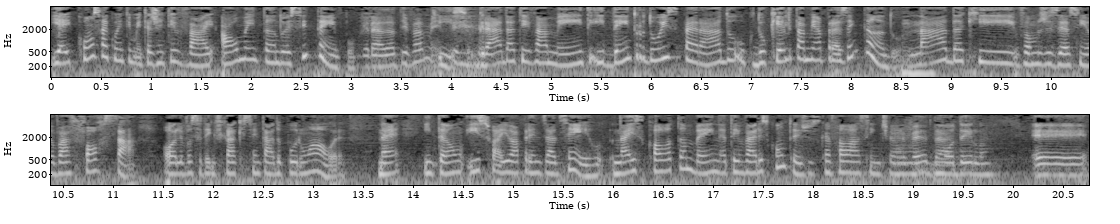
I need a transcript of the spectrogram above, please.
e aí consequentemente a gente vai aumentando esse tempo. Gradativamente. Isso gradativamente e dentro do esperado do que ele está me apresentando. Uhum. nada que vamos dizer assim eu vá forçar. Olha você tem que ficar aqui sentado por uma hora né? Então isso aí é o aprendizado sem erro. Na escola também né? Tem vários contextos. Quer falar assim tinha é um verdade. modelo? É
